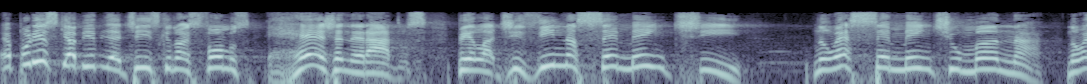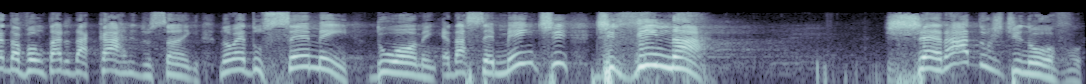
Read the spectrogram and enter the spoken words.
É por isso que a Bíblia diz que nós fomos regenerados pela divina semente. Não é semente humana, não é da vontade da carne e do sangue, não é do sêmen do homem, é da semente divina. Gerados de novo,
